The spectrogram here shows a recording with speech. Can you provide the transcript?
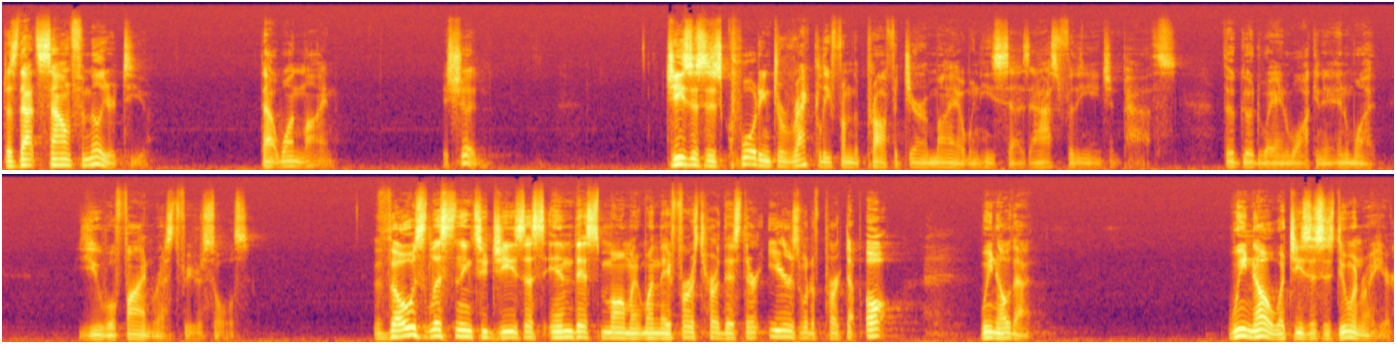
Does that sound familiar to you? That one line? It should. Jesus is quoting directly from the prophet Jeremiah when he says, Ask for the ancient paths, the good way, and walk in it. And what? You will find rest for your souls. Those listening to Jesus in this moment, when they first heard this, their ears would have perked up. Oh, we know that. We know what Jesus is doing right here.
